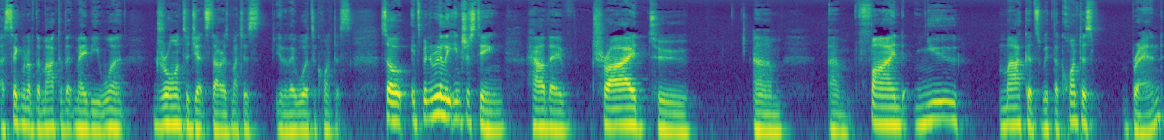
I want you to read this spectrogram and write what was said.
a segment of the market that maybe weren't drawn to Jetstar as much as you know they were to Qantas. So it's been really interesting how they've tried to um, um, find new markets with the Qantas brand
